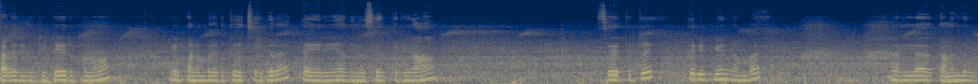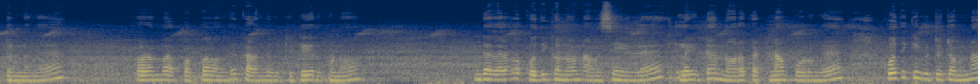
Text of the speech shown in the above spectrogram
கலரி விட்டுகிட்டே இருக்கணும். இப்போ நம்ம எடுத்து வச்சுருக்கிற தயிரையும் அதில் சேர்த்துக்கலாம். சேர்த்துட்டு திருப்பியும் நம்ம நல்லா கலந்து விட்டுடணுங்க. குழம்பு அப்பப்போ வந்து கலந்து விட்டுகிட்டே இருக்கணும். இந்த தடவை கொதிக்கணும்னு அவசியம் இல்லை. லைட்டாக நுர கட்டினா போருங்க. கொதிக்க விட்டுட்டோம்னா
